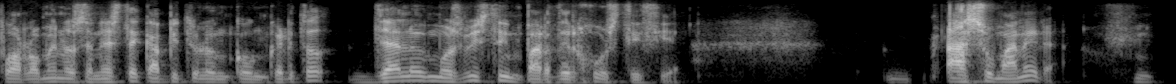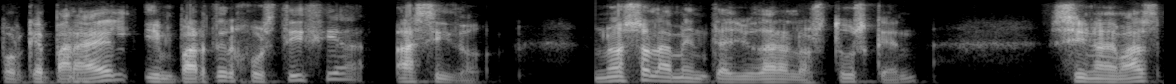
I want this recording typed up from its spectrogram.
por lo menos en este capítulo en concreto, ya lo hemos visto impartir justicia. A su manera. Porque para él, impartir justicia ha sido no solamente ayudar a los Tusken, sino además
